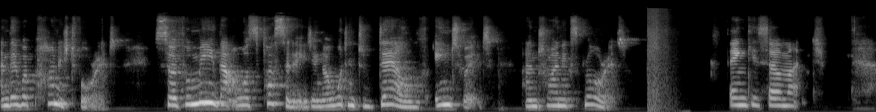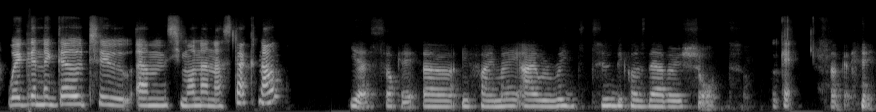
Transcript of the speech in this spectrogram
and they were punished for it. So for me, that was fascinating. I wanted to delve into it and try and explore it. Thank you so much. We're going to go to um, Simona Nastac now. Yes, okay. Uh, if I may, I will read two because they are very short. Okay. Okay.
